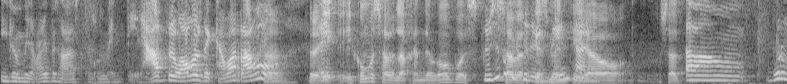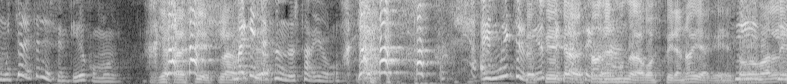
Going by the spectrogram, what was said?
Y lo miraba y pensaba, esto es mentira, pero vamos, de cabo a rabo. Claro. Pero, ¿y, y cómo sabe la gente? ¿O cómo puedes Pero saber que es mentira? O, o sea, ah, bueno, muchas veces es sentido común. ya, sí, claro. Michael. Jackson no está vivo. Hay muchos Pero es que, te claro, estamos en el mundo de la conspiranoia, que Sí, todo vale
